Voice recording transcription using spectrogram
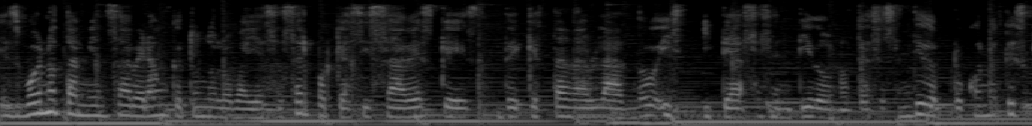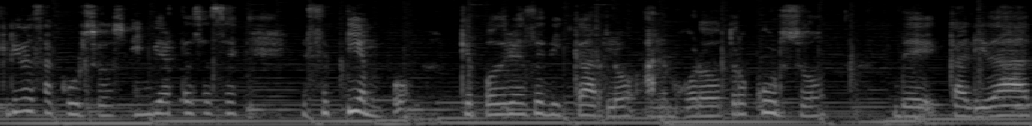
Es bueno también saber, aunque tú no lo vayas a hacer, porque así sabes que es, de qué están hablando y, te hace sentido o no te hace sentido. Pero cuando te escribes a cursos, inviertes ese, ese tiempo que podrías dedicarlo a lo mejor a otro curso de calidad,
